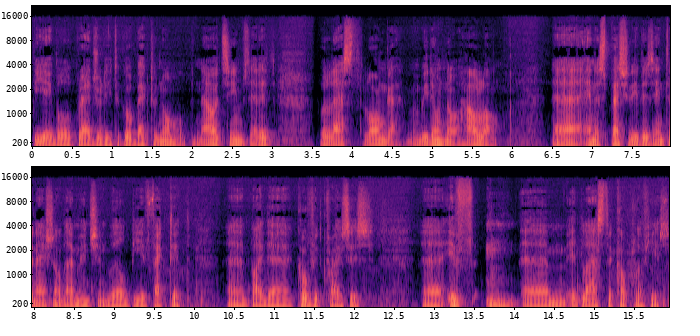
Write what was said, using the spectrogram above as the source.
be able gradually to go back to normal. But now it seems that it will last longer. We don't know how long. Uh, and especially this international dimension will be affected uh, by the COVID crisis uh, if um, it lasts a couple of years.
